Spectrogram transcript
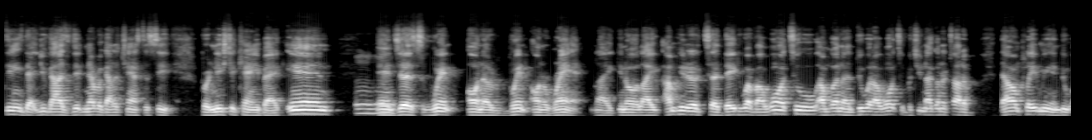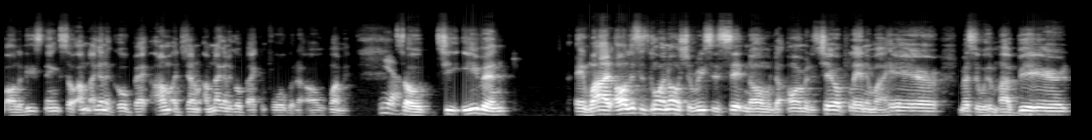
things that you guys did never got a chance to see. Verneashia came back in Mhm. and just went on a went on a rant. Like, you know, like I'm here to date whoever I want to. I'm gonna do what I want to, but you're not gonna try to downplay me and do all of these things. So I'm not gonna go back. I'm a gentleman. I'm not gonna go back and forth with a uh, woman. yeah. So she even, and while all this is going on, Sharice is sitting on the arm of the chair, playing in my hair, messing with my beard.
